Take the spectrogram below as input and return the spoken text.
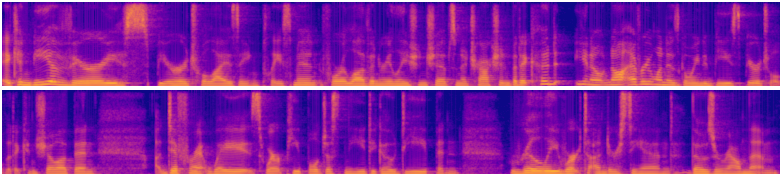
it can be a very spiritualizing placement for love and relationships and attraction, but it could, you know, not everyone is going to be spiritual, but it can show up in different ways where people just need to go deep and really work to understand those around them.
